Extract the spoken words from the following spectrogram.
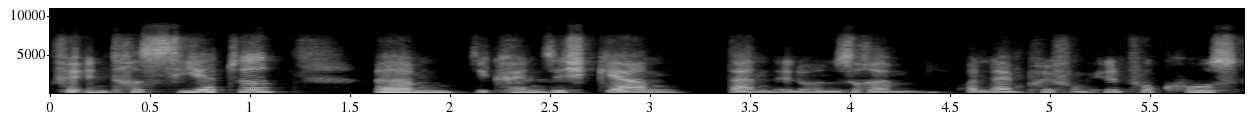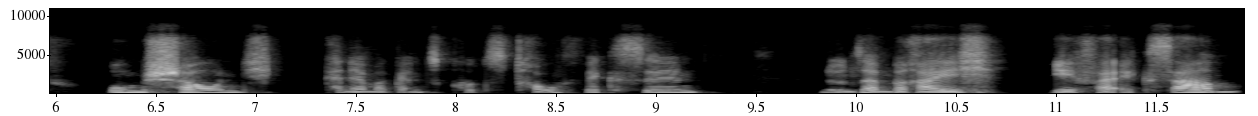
Für Interessierte, ähm, die können sich gern dann in unserem Online-Prüfung-Infokurs umschauen. Ich kann ja mal ganz kurz drauf wechseln. In unserem Bereich EVA Examen,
